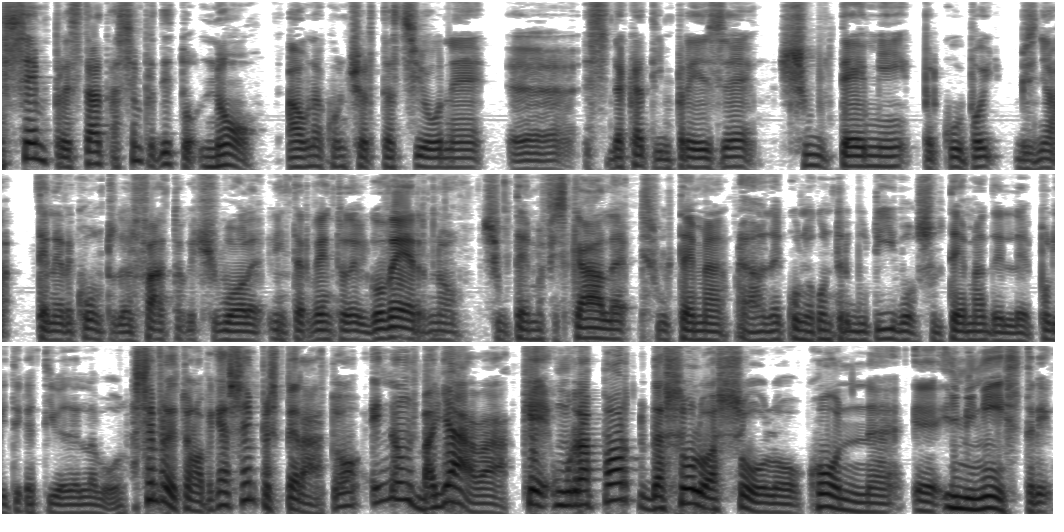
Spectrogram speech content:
sempre stata, ha sempre detto no a una concertazione eh, sindacati imprese su temi per cui poi bisogna tenere conto del fatto che ci vuole l'intervento del governo sul tema fiscale, sul tema eh, del cuneo contributivo, sul tema delle politiche attive del lavoro. Ha sempre detto no perché ha sempre sperato e non sbagliava che un rapporto da solo a solo con eh, i ministri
